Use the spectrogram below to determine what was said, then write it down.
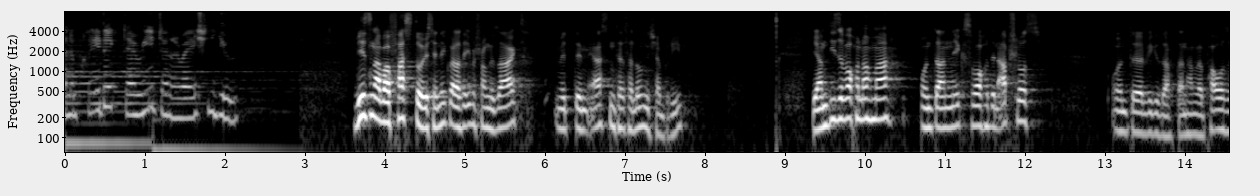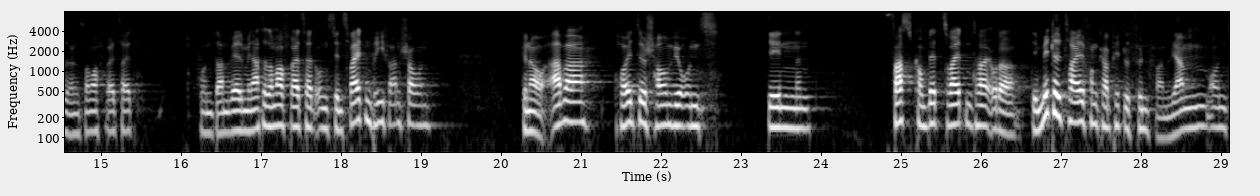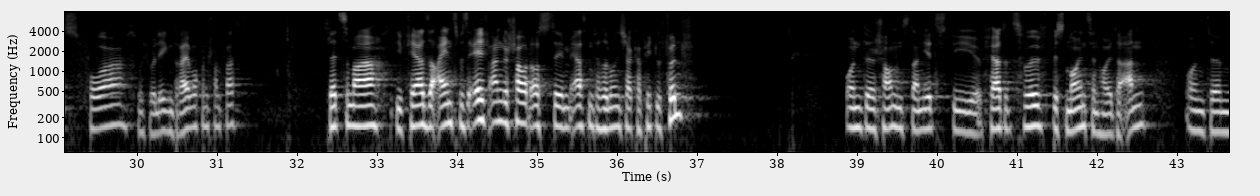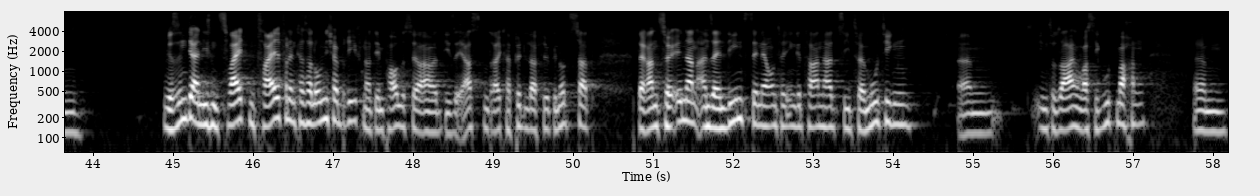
eine Predigt der Regeneration Youth. Wir sind aber fast durch, der Nico hat das eben schon gesagt, mit dem ersten Thessalonicher Brief. Wir haben diese Woche nochmal und dann nächste Woche den Abschluss. Und äh, wie gesagt, dann haben wir Pause, dann ist Sommerfreizeit. Und dann werden wir nach der Sommerfreizeit uns den zweiten Brief anschauen. Genau, aber heute schauen wir uns den fast komplett zweiten Teil oder den Mittelteil von Kapitel 5 an. Wir haben uns vor, das muss ich überlegen, drei Wochen schon fast, das letzte Mal die Verse 1 bis 11 angeschaut aus dem 1. Thessalonicher Kapitel 5 und äh, schauen uns dann jetzt die Verse 12 bis 19 heute an. Und ähm, wir sind ja in diesem zweiten Teil von dem Thessalonicher Brief, nachdem Paulus ja diese ersten drei Kapitel dafür genutzt hat, daran zu erinnern, an seinen Dienst, den er unter ihnen getan hat, sie zu ermutigen, ähm, ihnen zu sagen, was sie gut machen, ähm,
